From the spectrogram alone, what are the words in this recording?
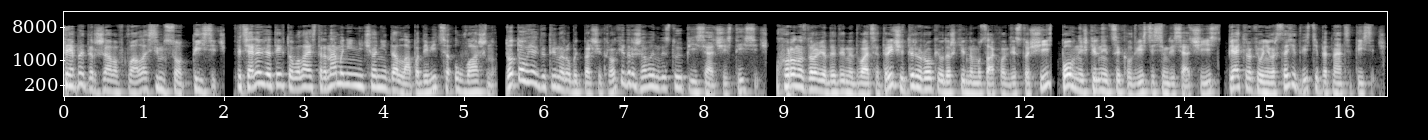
Тебе держава вклала 700 тисяч. Спеціально для тих, хто волає страна мені нічого не дала. Подивіться уважно. До того, як дитина робить перші кроки, держава інвестує 56 тисяч. Охорона здоров'я дитини 23, 4 роки у дошкільному закладі 106, повний шкільний цикл 276, 5 років в університеті 215 тисяч.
